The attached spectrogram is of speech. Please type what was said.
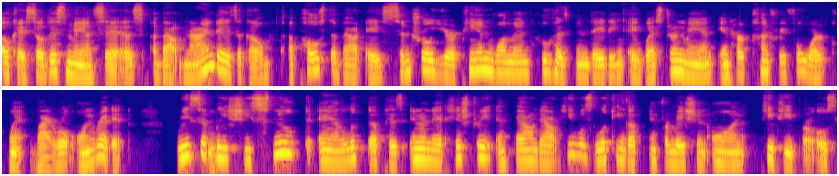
Okay, so this man says about nine days ago, a post about a Central European woman who has been dating a Western man in her country for work went viral on Reddit. Recently, she snooped and looked up his internet history and found out he was looking up information on PP Bros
